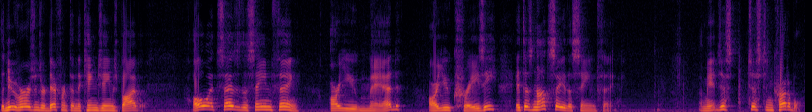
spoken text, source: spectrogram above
The new versions are different than the King James Bible. Oh, it says the same thing. Are you mad? Are you crazy? It does not say the same thing. I mean, it just just incredible.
